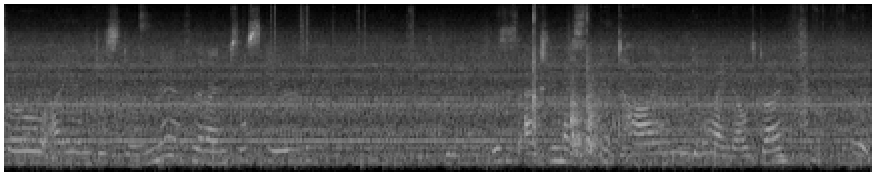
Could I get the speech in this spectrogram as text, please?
So I am just doing this, and I'm so scared. This is actually my second time getting my nails done. But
